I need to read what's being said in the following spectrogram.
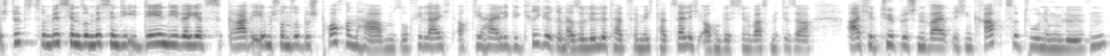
stützt so ein bisschen, so ein bisschen die Ideen, die wir jetzt gerade eben schon so besprochen haben. So vielleicht auch die heilige Kriegerin. Also Lilith hat für mich tatsächlich auch ein bisschen was mit dieser archetypischen weiblichen Kraft zu tun im Löwen.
